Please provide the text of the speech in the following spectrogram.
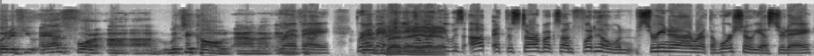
But if you ask for uh, uh, what's it called, Anna? Breve. Breve. Breve. You know yeah, what? yeah. It was up at the Starbucks on Foothill when Serena and I were at the horse show yesterday,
